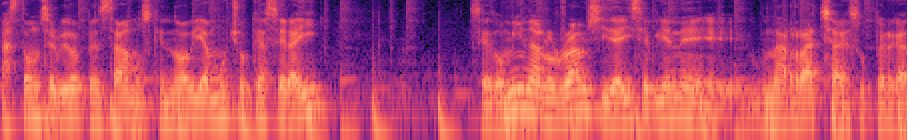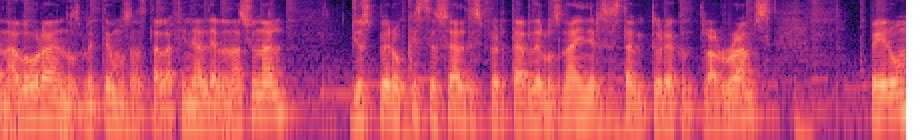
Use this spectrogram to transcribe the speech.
hasta un servidor pensábamos que no había mucho que hacer ahí. Se domina a los Rams y de ahí se viene una racha super ganadora. Nos metemos hasta la final de la Nacional. Yo espero que este sea el despertar de los Niners, esta victoria contra los Rams. Pero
